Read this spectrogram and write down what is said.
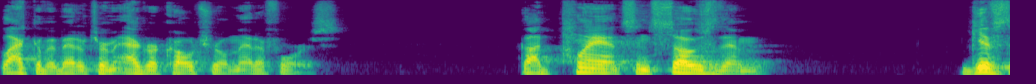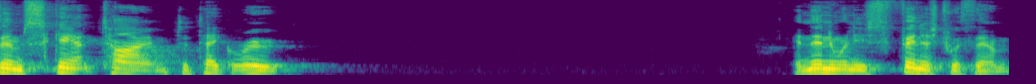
lack of a better term, agricultural metaphors. God plants and sows them, gives them scant time to take root. And then when he's finished with them,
